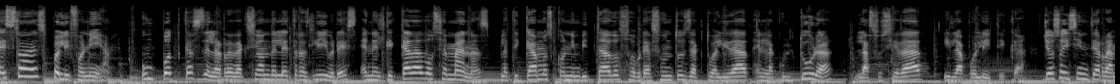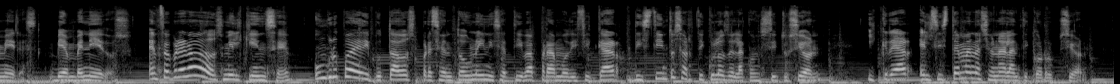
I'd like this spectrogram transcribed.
Esto es Polifonía, un podcast de la redacción de Letras Libres en el que cada dos semanas platicamos con invitados sobre asuntos de actualidad en la cultura, la sociedad y la política. Yo soy Cintia Ramírez, bienvenidos. En febrero de 2015, un grupo de diputados presentó una iniciativa para modificar distintos artículos de la Constitución y crear el Sistema Nacional Anticorrupción.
